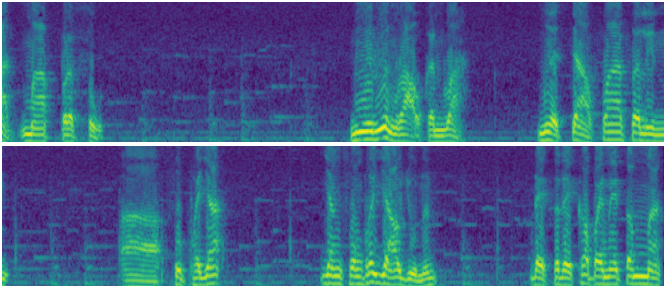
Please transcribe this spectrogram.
าติมาประสูติมีเรื่องเล่ากันว่า เมื่อเจ้าฟ้าสลินสุพยะ ยังทรงพระยาวอยู่นั้น ได้เสด็จเข้าไปในตำหนัก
